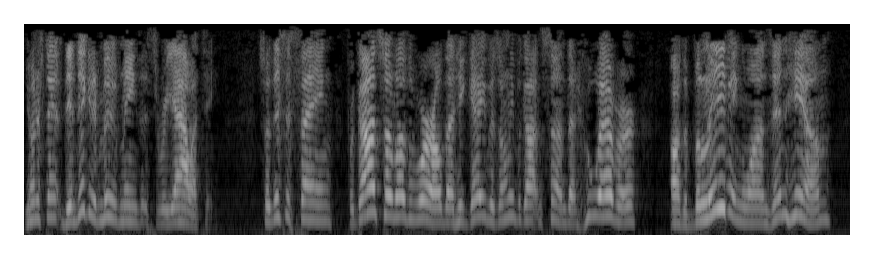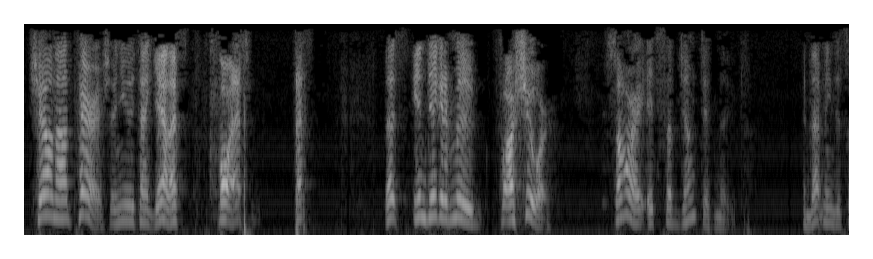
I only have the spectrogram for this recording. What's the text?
You understand? The indicative mood means it's reality. So this is saying, For God so loved the world that he gave his only begotten Son, that whoever are the believing ones in him shall not perish. And you think, yeah, that's boy, that's that's that's indicative mood for sure. Sorry, it's subjunctive mood. And that means it's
